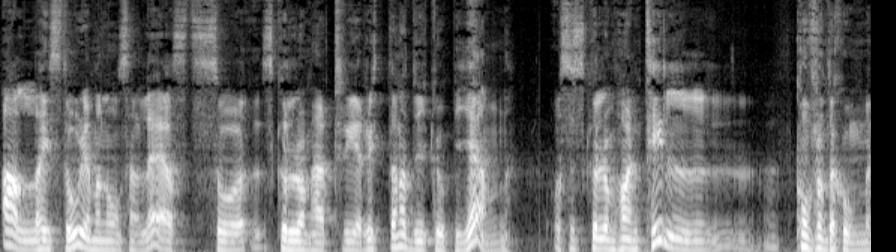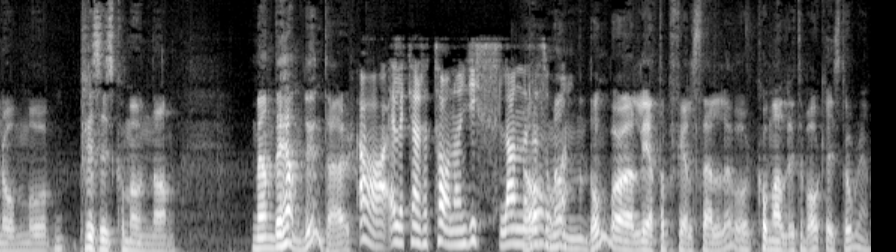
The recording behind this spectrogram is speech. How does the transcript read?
alla historier man någonsin har läst så skulle de här tre ryttarna dyka upp igen. Och så skulle de ha en till konfrontation med dem och precis komma undan. Men det hände ju inte här. Ja, eller kanske ta någon gisslan eller Ja, så. men de bara letar på fel ställe och kom aldrig tillbaka i historien.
